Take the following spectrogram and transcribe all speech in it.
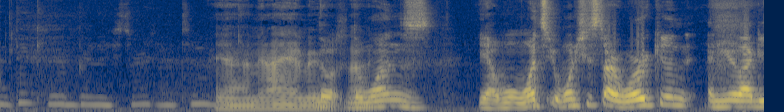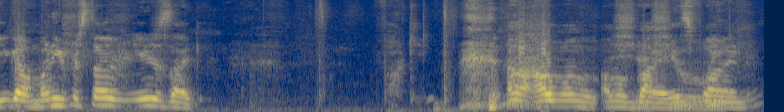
I think you're barely starting too. Yeah, I mean, I am. the the ones, yeah. Well, once you once you start working and you're like you got money for stuff, you're just like, fuck it. I, I'm, I'm, I'm gonna buy it. It's a fine.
